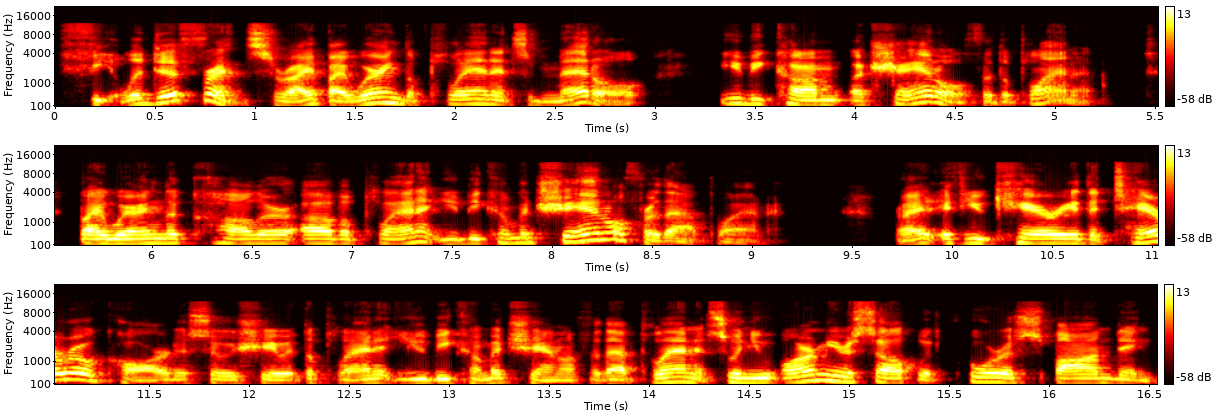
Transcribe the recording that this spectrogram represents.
feel a difference, right? By wearing the planet's metal, you become a channel for the planet. By wearing the color of a planet, you become a channel for that planet right? If you carry the tarot card associated with the planet, you become a channel for that planet. So when you arm yourself with corresponding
